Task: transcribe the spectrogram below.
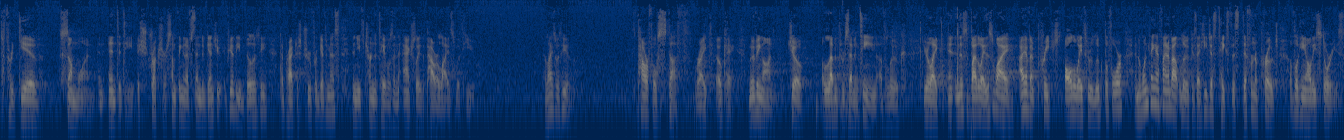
to forgive someone, an entity, a structure, something that I've sinned against you, if you have the ability to practice true forgiveness, then you've turned the tables and actually the power lies with you. It lies with you. It's powerful stuff, right? Okay, moving on. Joe, 11 through 17 of Luke. You're like, and, this is, by the way, this is why I haven't preached all the way through Luke before. And the one thing I find about Luke is that he just takes this different approach of looking at all these stories.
